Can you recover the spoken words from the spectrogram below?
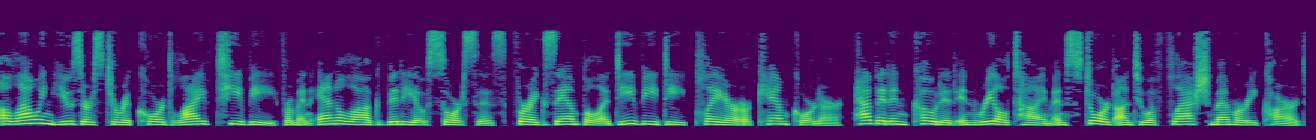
allowing users to record live TV from an analog video sources for example a DVD player or camcorder, have it encoded in real time and stored onto a flash memory card.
